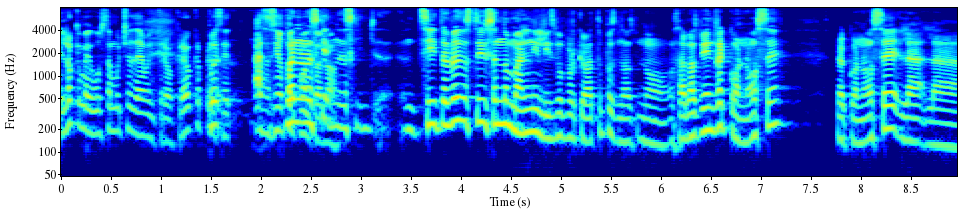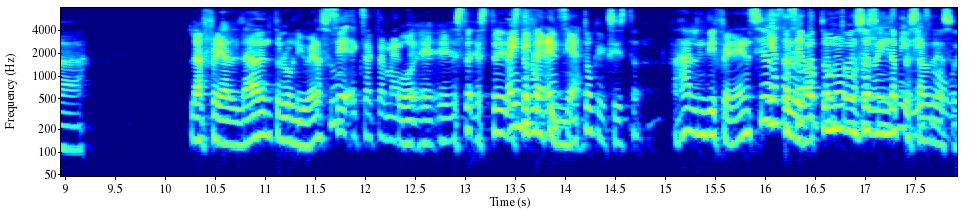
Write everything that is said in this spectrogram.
Es lo que me gusta mucho de Erwin, creo. Creo que pues, hasta cierto bueno, punto, es que, sí, tal vez estoy usando mal nihilismo porque el vato, pues, no, no... O sea, más bien reconoce reconoce la, la, la frialdad dentro del universo. Sí, exactamente. O, eh, eh, este, este, la este indiferencia. que existe. Ajá, la indiferencia, y hasta pero cierto el vato no, se rinde a pesar de eso.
